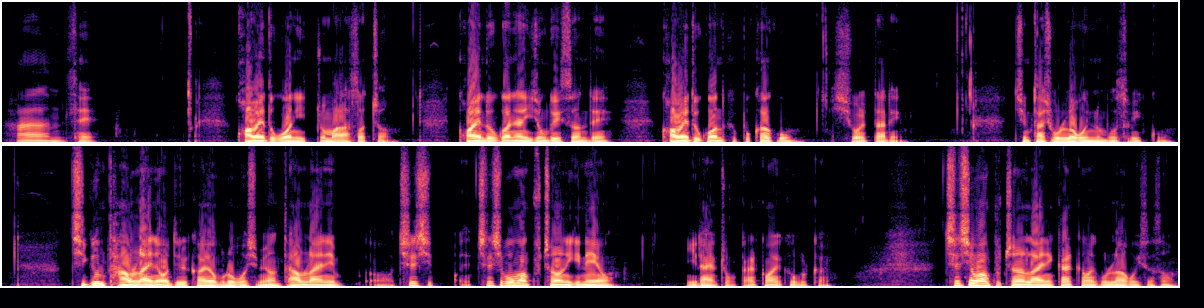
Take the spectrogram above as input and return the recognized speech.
한세 과매도건이 좀 많았었죠. 과매도건이 한 이 정도 있었는데 과매도건 극복하고 10월 달에 지금 다시 올라오고 있는 모습이 있고 지금 다운 라인이 어딜까요? 물어보시면 다운 라인이 어, 70 75만 9천 원이긴 해요. 이 라인 좀 깔끔하게 그어볼까요? 75만 9천 원 라인이 깔끔하게 올라오고 있어서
